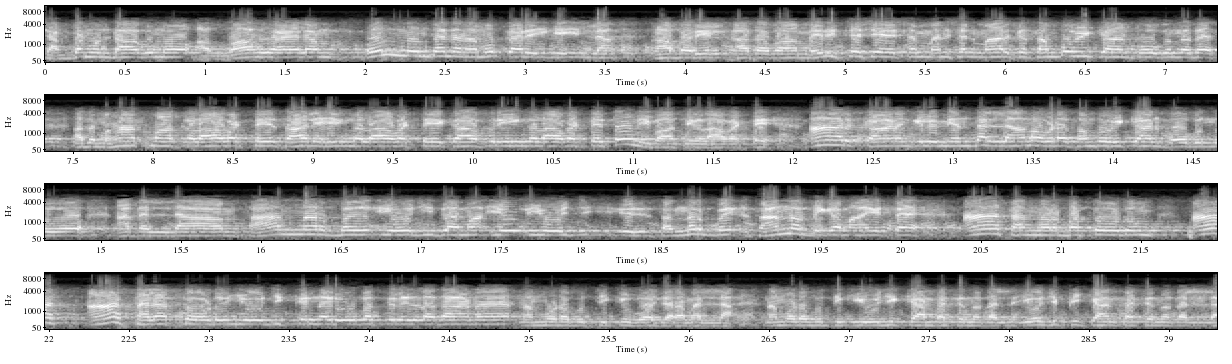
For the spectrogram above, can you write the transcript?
ശബ്ദമുണ്ടാകുമോ? അള്ളാഹു ആലം ഒന്നും തന്നെ നമുക്കറിയുകയില്ല. ഖബറിൽ അഥവാ മരിച്ച ശേഷം മനുഷ്യന്മാർക്ക് സംഭവിക്കാൻ പോകുന്നത് അത് മഹാത്മാക്കളാവട്ടെ സാലിഹ്യങ്ങളാവട്ടെ കാഫ്രീങ്ങളാവട്ടെ തോന്നിവാസികളാവട്ടെ ആർക്കാണെങ്കിലും എന്തെല്ലാം അവിടെ സംഭവിക്കാൻ പോകുന്നുവോ അതെല്ലാം സാന്ദർഭ സാന്ദർഭികമായിട്ട് ആ സന്ദർഭത്തോടും ആ ആ സ്ഥലത്തോടും യോജിക്കുന്ന രൂപത്തിലുള്ളതാണ് നമ്മുടെ ബുദ്ധിക്ക് ഗോചരമല്ല. നമ്മുടെ ബുദ്ധിക്ക് യോജിക്കാൻ പറ്റുന്നതല്ല യോജിപ്പിക്കാൻ പറ്റുന്നതല്ല.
